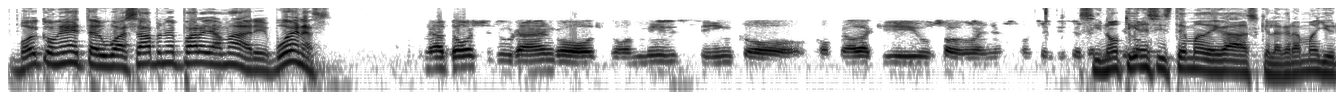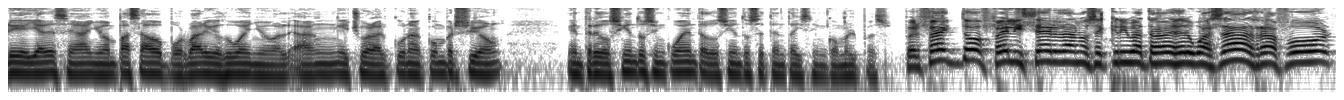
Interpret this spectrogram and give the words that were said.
Voy con esta. El WhatsApp no es para llamar. eh. Buenas. Una Dodge Durango 2005, comprada aquí, un solo dueño, 87 Si no tiene sistema de gas, que la gran mayoría ya de ese año han pasado por varios dueños, han hecho alguna conversión, entre 250 a 275 mil pesos. Perfecto. Félix Cerda nos escribe a través del WhatsApp. Rafor.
